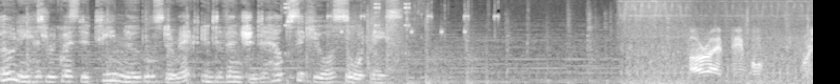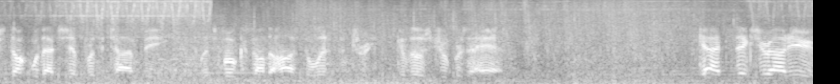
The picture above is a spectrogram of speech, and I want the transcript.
ONI has requested Team Noble's direct intervention to help secure Sword Base. All right, people. We're stuck with that ship for the time being. Let's focus on the hostile infantry. Give those troopers a hand. Kat 6, you're out here.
